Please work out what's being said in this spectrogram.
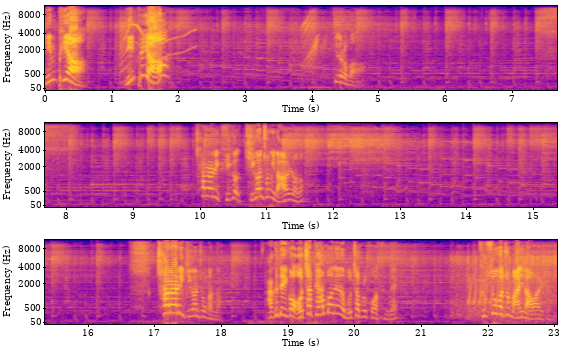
님피야 님피야? 기다려봐 차라리 기관, 기관총이 나으려나? 차라리 기관총 간다 아 근데 이거 어차피 한 번에는 못 잡을 것 같은데 급소가 좀 많이 나와야 돼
